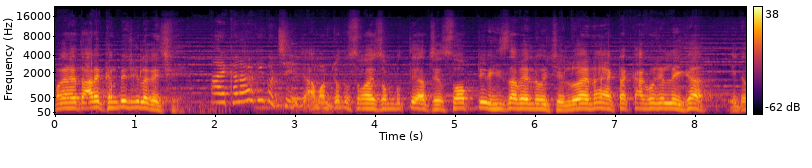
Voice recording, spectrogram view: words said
মানে হয়তো আরেকখান পেজকি লাগাইছে। আবার কি করছে? যে আমার যত সহায় সম্পত্তি আছে সবটির হিসাবে লইছে লয় না একটা কাগজের লেখা এটা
